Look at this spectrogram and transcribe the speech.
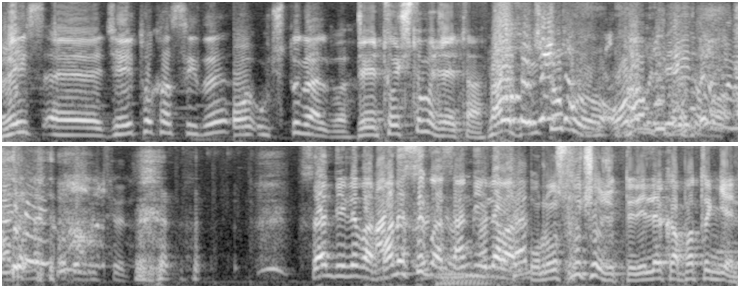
Reis ee, C tokasıydı. O uçtu galiba. Ceyt uçtu mu Ceyta? Lan Ceyto bu. Oğlum bu Ceyto bu. Sen dili var. Bana sıkma sen dili var. Orospu çocuk diliyle kapatın gel.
